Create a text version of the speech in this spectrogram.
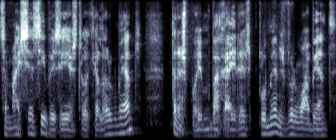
são mais sensíveis a este ou aquele argumento, transpõe-me barreiras, pelo menos verbalmente,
